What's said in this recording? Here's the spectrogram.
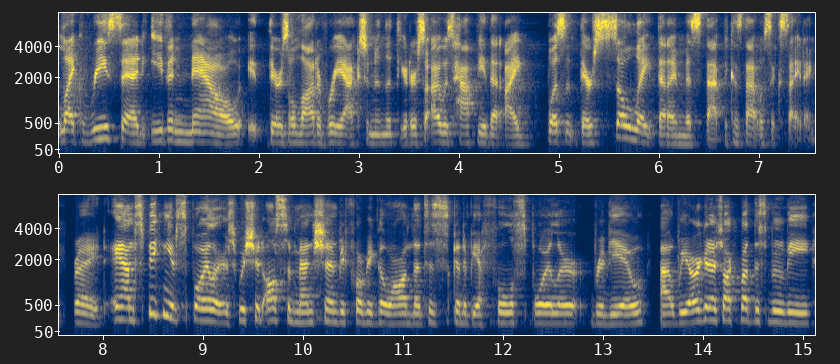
like Ree said, even now it, there's a lot of reaction in the theater. So I was happy that I wasn't there so late that I missed that because that was exciting. Right. And speaking of spoilers, we should also mention before we go on that this is going to be a full spoiler review. Uh, we are going to talk about this movie.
